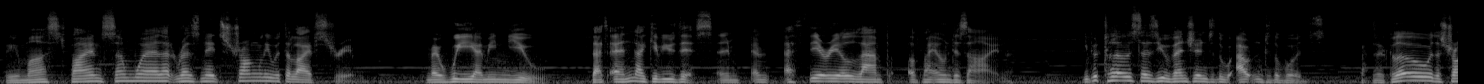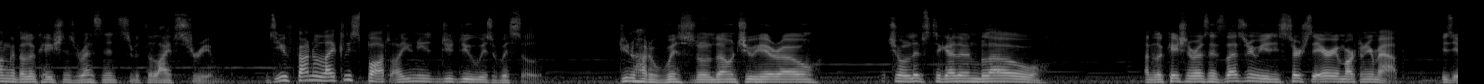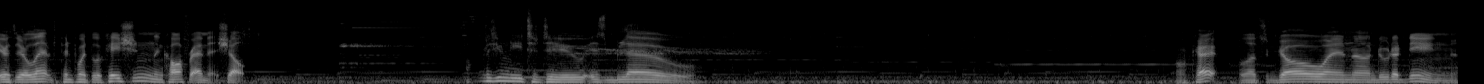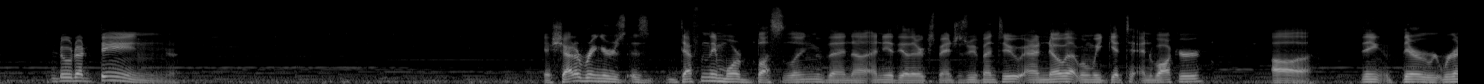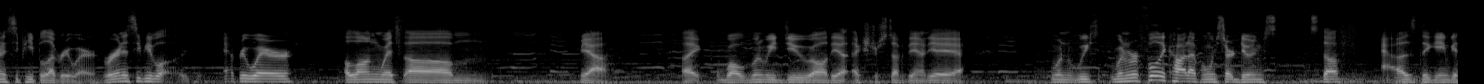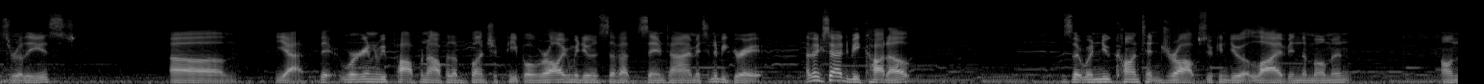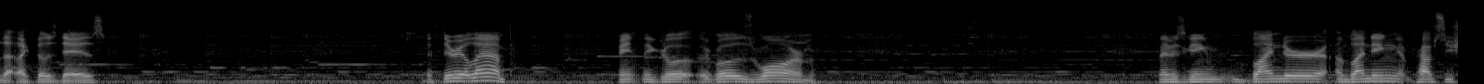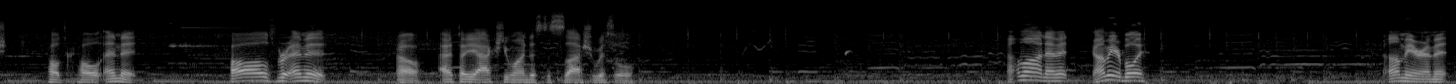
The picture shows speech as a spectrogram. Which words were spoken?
We must find somewhere that resonates strongly with the life stream. By we, I mean you. That end, I give you this, an, an ethereal lamp of my own design. Keep it close as you venture into the, out into the woods. The glow, the stronger the location's resonance with the life stream. Once you've found a likely spot, all you need to do is whistle. Do you know how to whistle, don't you, hero? Put your lips together and blow. On the location of residence life stream, you search the area marked on your map. Use the ethereal lamp to pinpoint the location, and then call for Emet-Selch. All you need to do is blow. Okay, let's go and uh, do the ding. Do the ding. Yeah, Shadowbringers is definitely more bustling than uh, any of the other expansions we've been to, and I know that when we get to Endwalker, uh, there we're gonna see people everywhere. We're gonna see people everywhere, along with um, yeah, like well when we do all the extra stuff at the end. Yeah, yeah. yeah. When we when we're fully caught up, when we start doing stuff as the game gets released, um, yeah, we're gonna be popping off with a bunch of people. We're all gonna be doing stuff at the same time. It's gonna be great. I'm excited to be caught up. So that when new content drops, we can do it live in the moment on that like those days. Ethereal lamp. Faintly glow, glows warm. Maybe it's getting blinder. I'm blending. Perhaps you should call call Emet. Call for Emet. Oh, I thought you actually wanted us to slash whistle. Come on, Emet. Come here, boy. Come here, Emet.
